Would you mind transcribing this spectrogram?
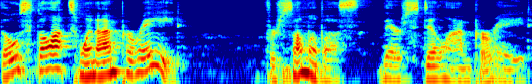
those thoughts went on parade. For some of us, they're still on parade.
